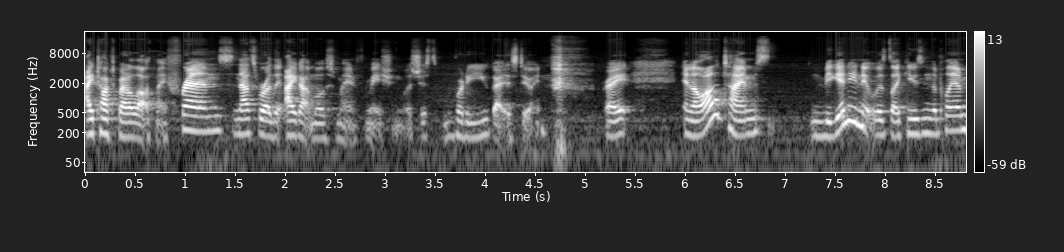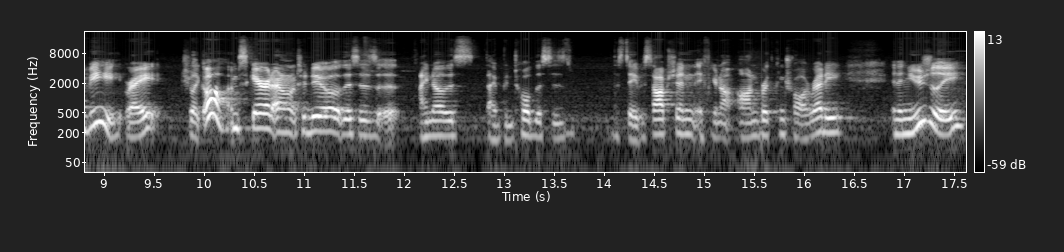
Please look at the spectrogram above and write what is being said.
I talked about a lot with my friends, and that's where I got most of my information was just, what are you guys doing? right. And a lot of times in the beginning, it was like using the plan B, right? You're like, oh, I'm scared. I don't know what to do. This is, uh, I know this, I've been told this is the safest option if you're not on birth control already. And then usually,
